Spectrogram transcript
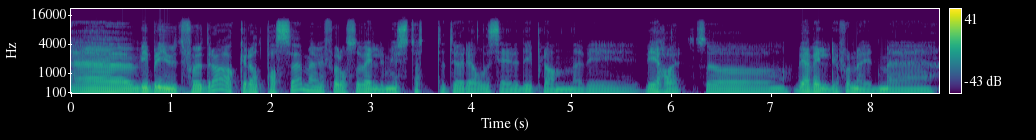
Eh, vi blir utfordra akkurat passe, men vi får også veldig mye støtte til å realisere de planene vi, vi har. Så vi er veldig fornøyd med,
